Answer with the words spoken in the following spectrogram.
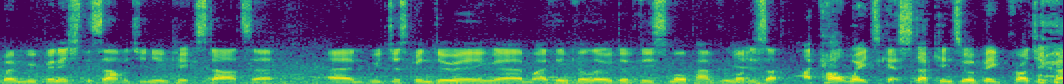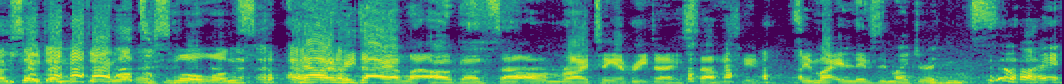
when we finished the Salvage Union Kickstarter, and we've just been doing, um, I think, a load of these small pamphlet modules. I can't wait to get stuck into a big project. I'm so done with doing lots of small ones. And now every day I'm like, oh god, so I'm writing every day. Salvage So it might it lives in my dreams. like,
